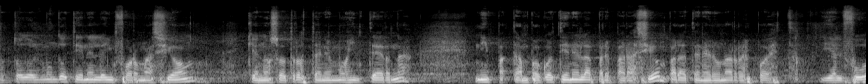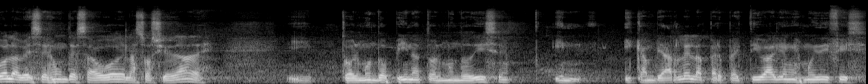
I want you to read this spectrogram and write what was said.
No todo el mundo tiene la información que nosotros tenemos interna, ni tampoco tiene la preparación para tener una respuesta. Y el fútbol a veces es un desahogo de las sociedades. Y todo el mundo opina, todo el mundo dice, y, cambiarle la perspectiva a alguien es muy difícil.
